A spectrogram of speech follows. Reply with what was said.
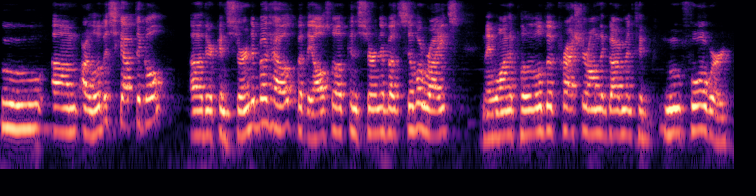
who um, are a little bit skeptical. Uh, they're concerned about health, but they also have concern about civil rights, and they want to put a little bit of pressure on the government to move forward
